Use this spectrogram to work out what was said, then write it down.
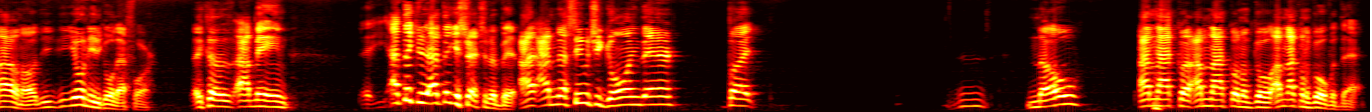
I don't know. You, don't need to go that far because I mean, I think you're, I think you're stretching a bit. I, I see what you're going there, but no, I'm not going. I'm not to go. I'm not to go with that.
